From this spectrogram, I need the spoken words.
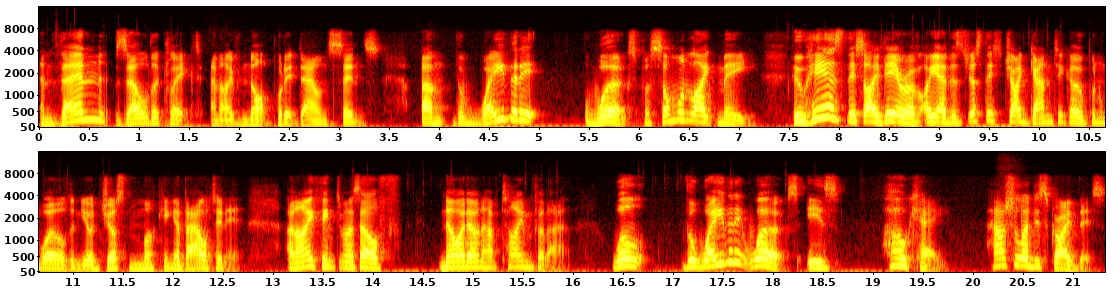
and then Zelda clicked, and I've not put it down since. Um, the way that it works for someone like me, who hears this idea of, oh yeah, there's just this gigantic open world, and you're just mucking about in it, and I think to myself, no, I don't have time for that. Well, the way that it works is okay. How shall I describe this?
